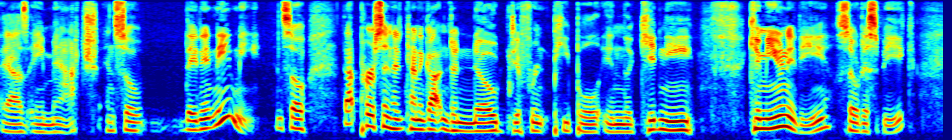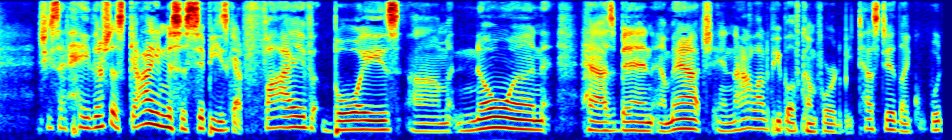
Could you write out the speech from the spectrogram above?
as a match. And so they didn't need me. And so that person had kind of gotten to know different people in the kidney community, so to speak. She said, Hey, there's this guy in Mississippi. He's got five boys. Um, no one has been a match, and not a lot of people have come forward to be tested. Like, would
